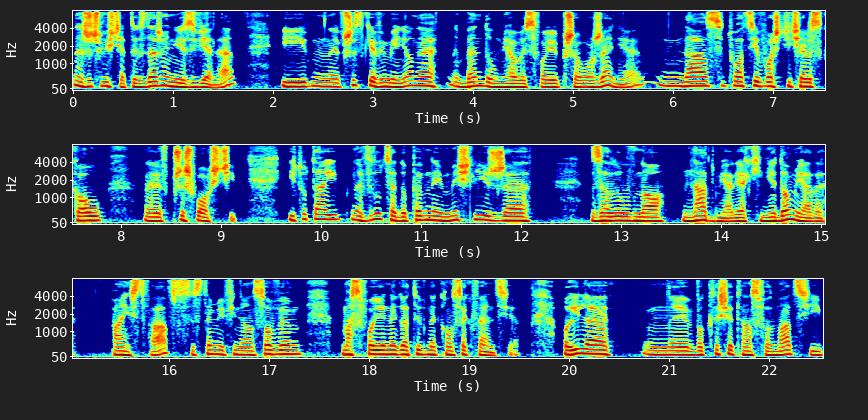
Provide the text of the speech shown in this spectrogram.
Rzeczywiście, tych zdarzeń jest wiele i mm, wszystkie wymienione będą miały swoje przełożenie na sytuację właścicielską e, w przyszłości. I tutaj wrócę do pewnej myśli, że zarówno nadmiar, jak i niedomiar państwa w systemie finansowym ma swoje negatywne konsekwencje. O ile mm, w okresie transformacji,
